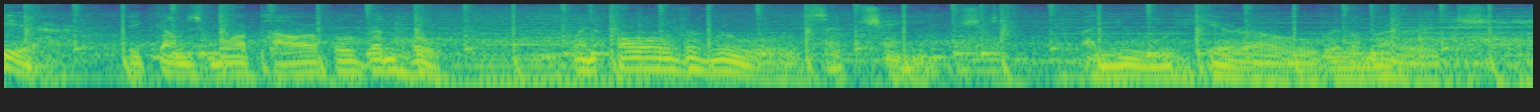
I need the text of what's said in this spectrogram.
fear becomes more powerful than hope, when all the rules have changed, a new hero will emerge.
